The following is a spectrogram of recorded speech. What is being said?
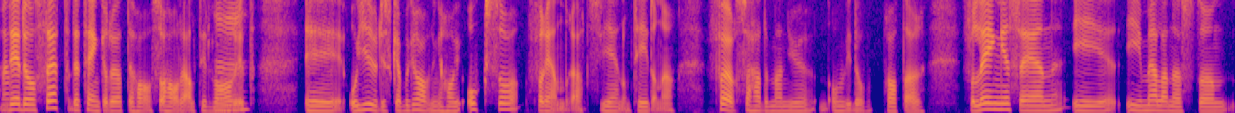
man... Det du har sett, det tänker du att det har, så har det alltid mm. varit. Mm. Eh, och judiska begravningar har ju också förändrats genom tiderna. Förr så hade man ju, om vi då pratar för länge sedan i, i Mellanöstern,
